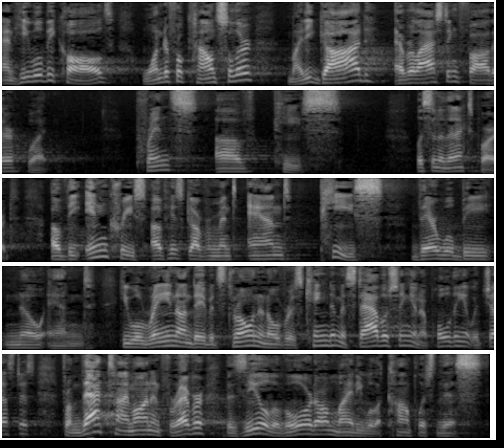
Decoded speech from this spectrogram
and he will be called Wonderful Counselor, Mighty God, Everlasting Father, what? Prince of Peace. Listen to the next part. Of the increase of his government and peace, there will be no end. He will reign on David's throne and over his kingdom, establishing and upholding it with justice. From that time on and forever, the zeal of the Lord Almighty will accomplish this.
